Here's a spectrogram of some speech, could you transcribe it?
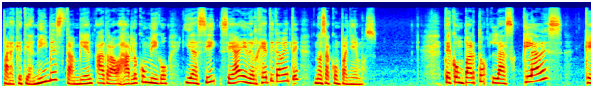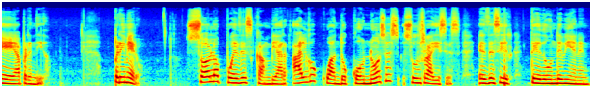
para que te animes también a trabajarlo conmigo y así sea energéticamente nos acompañemos. Te comparto las claves que he aprendido. Primero, solo puedes cambiar algo cuando conoces sus raíces, es decir, de dónde vienen.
